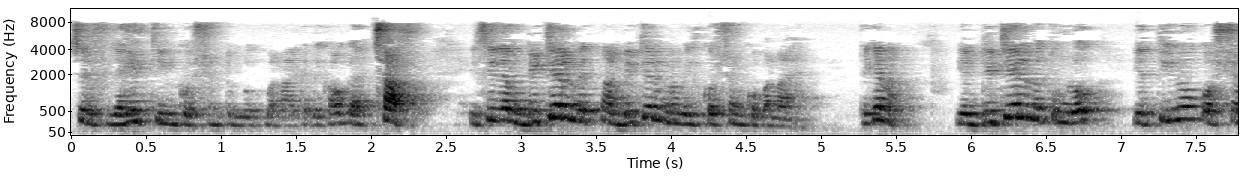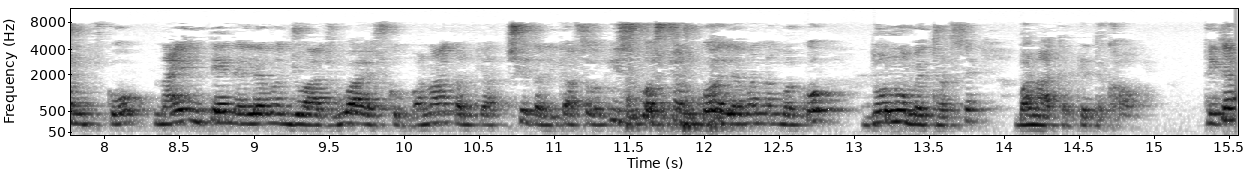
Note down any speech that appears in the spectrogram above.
सिर्फ़ यही तीन क्वेश्चन तुम लोग बना के दिखाओगे। अच्छा इसीलिए हम डिटेल में इतना डिटेल में हम इस क्वेश्चन को बनाए ठीक है ना? ये डिटेल में तुम लोग ये तीनों क्वेश्चन को नाइन टेन इलेवन जो आज हुआ है, इसको बना करके अच्छे तरीका से और इस क्वेश्चन को इलेवन नंबर को दोनों मेथड से बना करके दिखाओ। ठीक है?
